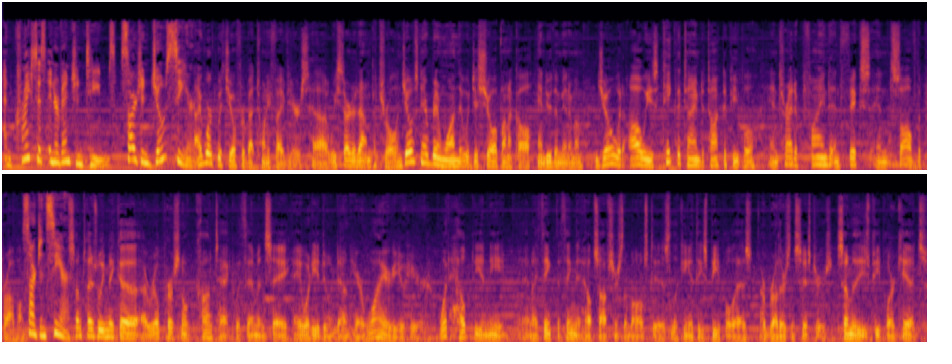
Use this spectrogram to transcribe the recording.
and Crisis Intervention Teams, Sergeant Joe Cyr. I've worked with Joe for about 25 years. Uh, we started out in patrol, and Joe's never been one that would just show up on a call and do the minimum. Joe would always take the time to talk to people and try to find and fix and solve the problem. Sergeant Cyr. Sometimes we make a, a real personal contact with them and say, hey, what are you doing down here? Why are you here? What help do you need? And I think the thing that helps officers the most most is looking at these people as our brothers and sisters. Some of these people are kids.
